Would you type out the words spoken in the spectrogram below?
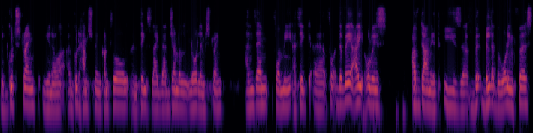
with good strength, you know, a good hamstring control and things like that, general lower limb strength. And then for me, I think uh, for the way I always I've done it is uh, b- build up the volume first,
